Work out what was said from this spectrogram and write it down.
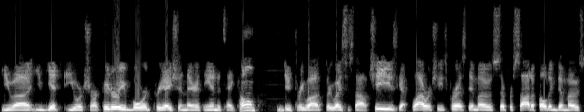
You uh, you get your charcuterie board creation there at the end to take home. do three three ways to style cheese. Got flour cheese press demos, sopressata folding demos,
